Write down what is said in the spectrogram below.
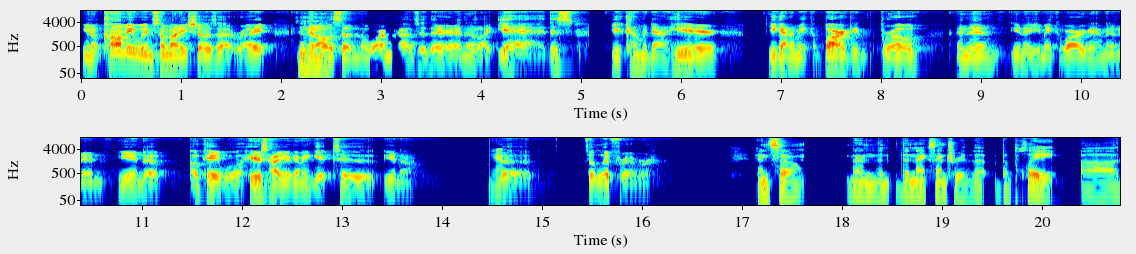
you know, call me when somebody shows up, right? And then all of a sudden the worm gods are there and they're like, yeah, this, you're coming down here. You got to make a bargain, bro. And then, you know, you make a bargain and then you end up, okay, well, here's how you're going to get to, you know, Yeah. the, to live forever. And so then the, the next entry, the, the plate, uh,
